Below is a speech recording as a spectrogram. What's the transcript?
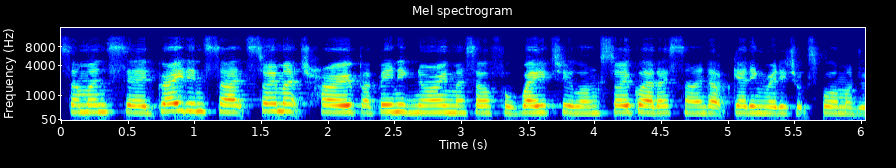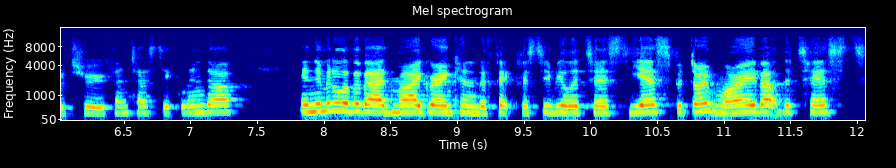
Someone said, Great insight, so much hope. I've been ignoring myself for way too long. So glad I signed up, getting ready to explore module two. Fantastic, Linda. In the middle of a bad migraine, can it affect vestibular tests? Yes, but don't worry about the tests.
